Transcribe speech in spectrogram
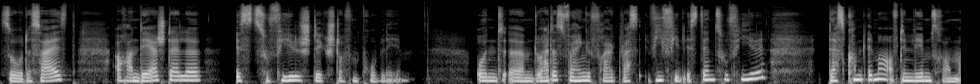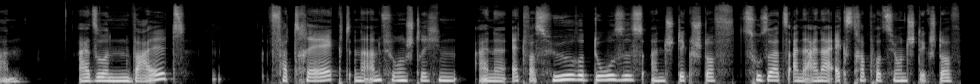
So, das heißt, auch an der Stelle ist zu viel Stickstoff ein Problem. Und ähm, du hattest vorhin gefragt, was, wie viel ist denn zu viel? Das kommt immer auf den Lebensraum an. Also ein Wald verträgt in Anführungsstrichen eine etwas höhere Dosis an Stickstoffzusatz, eine einer extra Portion Stickstoff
